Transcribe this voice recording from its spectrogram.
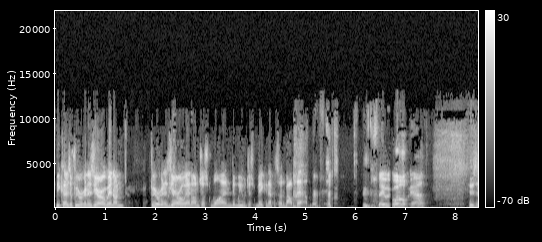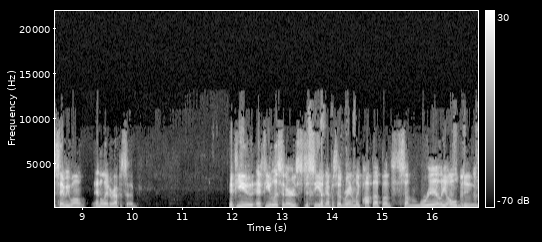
because if we were going to zero in on if we were going to zero in on just one, then we would just make an episode about them. Who's to say we won't? Yeah. Who's to say we won't in a later episode? If you if you listeners just see an episode randomly pop up of some really old dude,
